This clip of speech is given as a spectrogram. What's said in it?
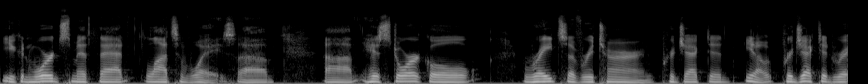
you can wordsmith that lots of ways. Uh, uh, historical rates of return projected you know projected ra-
